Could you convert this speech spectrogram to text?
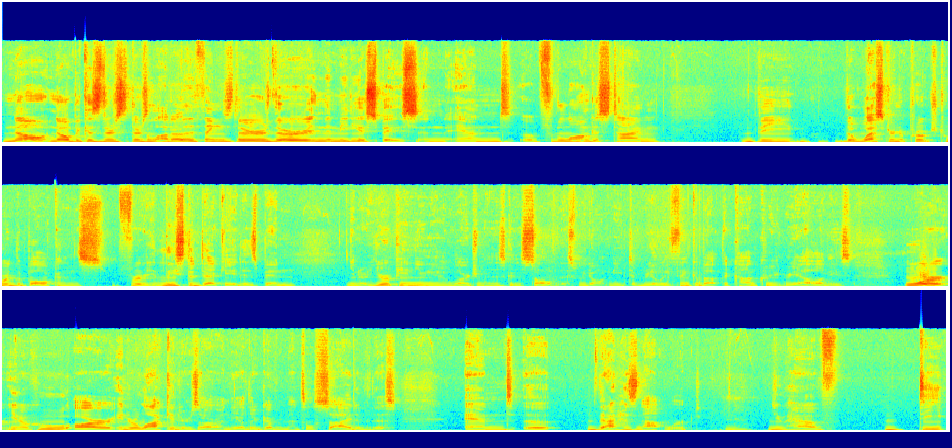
No, no, because there's there's a lot of other things that are, that are in the media space, and and uh, for the longest time, the the Western approach toward the Balkans for at least a decade has been you know, European Union enlargement is going to solve this. We don't need to really think about the concrete realities or, you know, who our interlocutors are on the other governmental side of this. And uh, that has not worked. No. You have deep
